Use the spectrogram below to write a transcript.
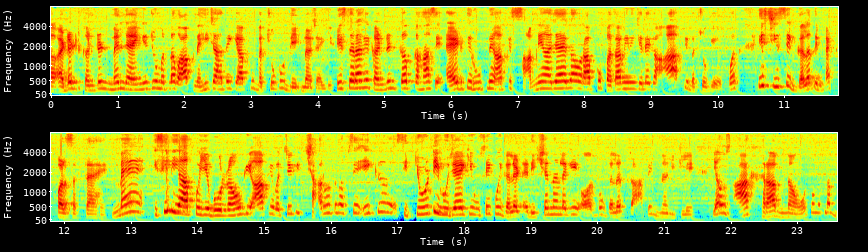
अडल्ट कंटेंट मिल जाएँगे जो मतलब आप नहीं चाहते कि आपके बच्चों को देखना चाहिए। इस तरह के कंटेंट कब, कहाँ से एड के रूप में आपके सामने आ जाएगा और आपको पता भी नहीं चलेगा आपके बच्चों के ऊपर इस चीज़ से गलत इम्पैक्ट पड़ सकता है। मैं इसीलिए आपको ये बोल रहा हूँ कि आपके बच्चे की चारों तरफ़ से एक सिक्योरिटी हो जाए कि उसे कोई गलत एडिक्शन ना लगे और वो गलत राह पे न निकले या उस आँख खराब ना हो तो मतलब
